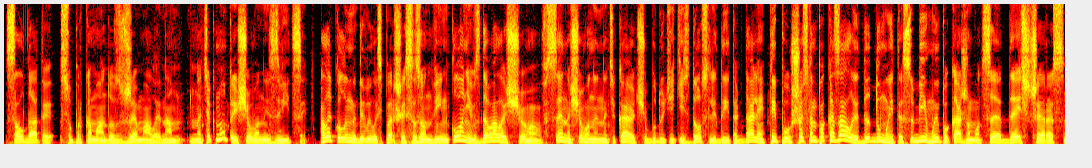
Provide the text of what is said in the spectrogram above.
Солдати суперкомандос вже мали нам натякнути, що вони звідси. Але коли ми дивились перший сезон війн клонів, здавалося, що все, на що вони натякають, що будуть якісь досліди і так далі. Типу, щось там показали, додумайте собі, ми покажемо це десь через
